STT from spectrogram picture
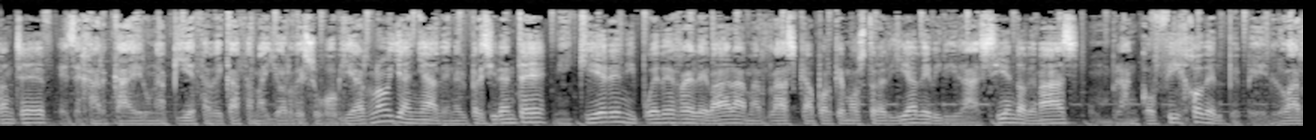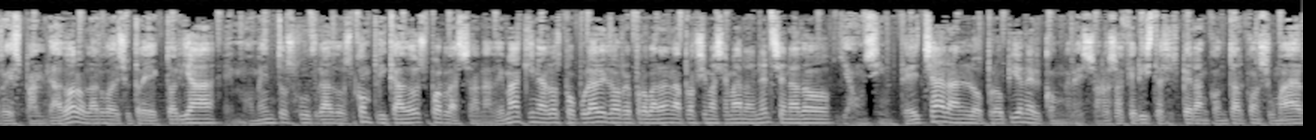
Sánchez es dejar caer una pieza de caza mayor de su gobierno y añaden el presidente ni quiere ni puede relevar a Marlasca porque mostraría debilidad, siendo además un blanco fijo del PP. Lo ha respaldado a lo largo de su trayectoria en momentos juzgados complicados por la sala de máquinas. Los populares lo reprobarán la próxima semana en el Senado y aún sin fecha harán lo propio en el Congreso. Los socialistas esperan contar con sumar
